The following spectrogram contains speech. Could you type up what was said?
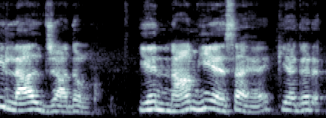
लाल जादव, ये नाम ही ऐसा है कि अगर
